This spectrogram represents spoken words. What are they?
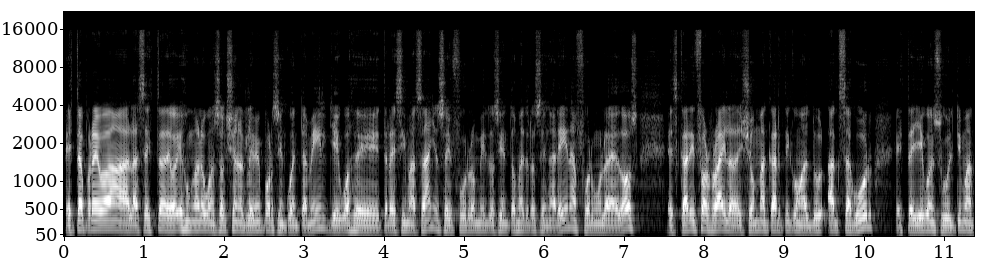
Esta prueba, la sexta de hoy, es un Halo One Claiming por 50 mil, yeguas de 3 y más años, 6 furros 1200 metros en arena, fórmula de 2, Scarlet for Ride, la de Sean McCarthy con Aldur Axagur, esta yegua en su última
